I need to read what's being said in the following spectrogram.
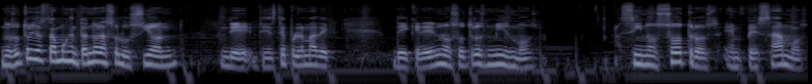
nosotros ya estamos entrando a la solución de, este problema de, creer en nosotros mismos si nosotros empezamos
